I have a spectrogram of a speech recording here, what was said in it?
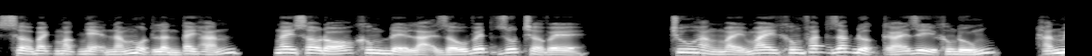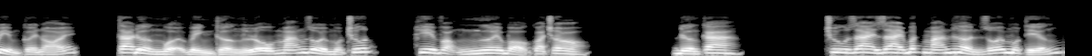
Sở bạch mặc nhẹ nắm một lần tay hắn, ngay sau đó không để lại dấu vết rút trở về. Chu Hằng mảy may không phát giác được cái gì không đúng, hắn mỉm cười nói, ta đường muội bình thường lô mãng rồi một chút, hy vọng ngươi bỏ qua cho. Đường ca. Chu dai dai bất mãn hờn dỗi một tiếng,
